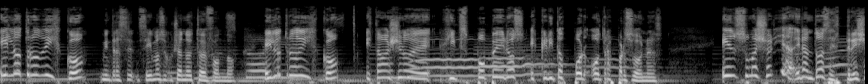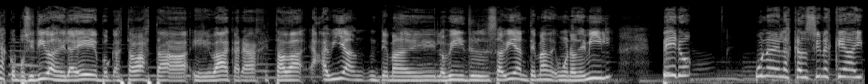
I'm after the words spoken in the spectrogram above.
El otro disco, mientras se- seguimos escuchando esto de fondo, el otro disco estaba lleno de hits poperos escritos por otras personas. En su mayoría eran todas estrellas compositivas de la época, estaba hasta eh, Bacharach, estaba, había un tema de los Beatles, habían temas de, bueno, de mil, pero una de las canciones que hay,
